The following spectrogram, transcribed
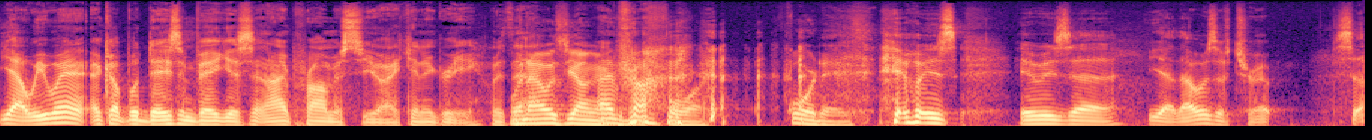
yeah, we went a couple of days in Vegas, and I promise you, I can agree with it. When that. I was young, I I could pro- four, four days. it was it was uh yeah, that was a trip. So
